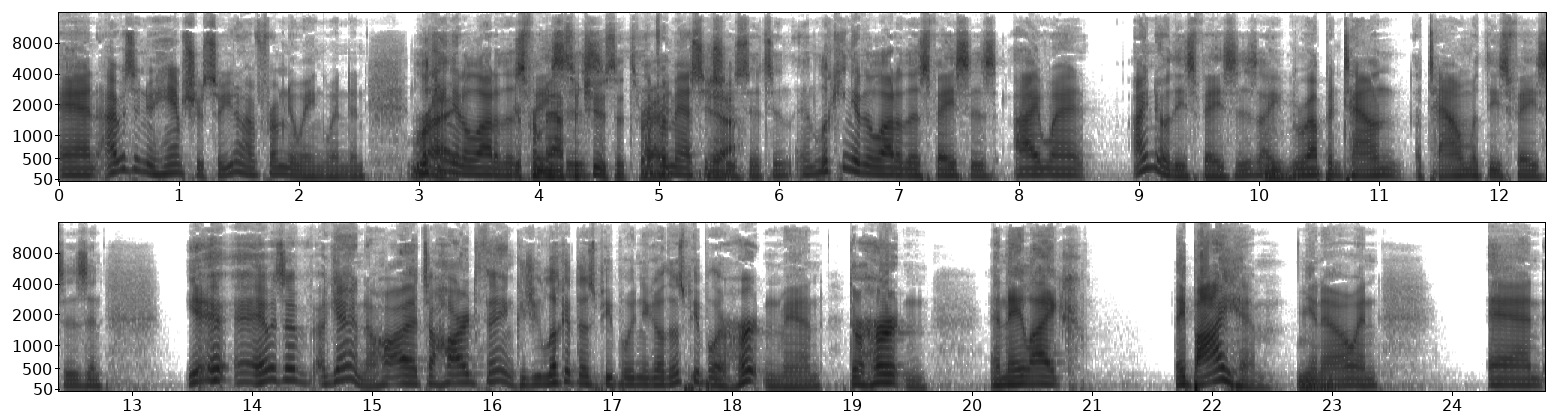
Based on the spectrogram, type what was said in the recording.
And I was in New Hampshire, so you know I'm from New England, and looking Right. at a lot of those You're from faces, Massachusetts, I'm right? from Yeah. Massachusetts, and, and looking at a lot of those faces, I went, I know these faces. I Mm-hmm. grew up in town, a town with these faces, and yeah, it, it was a again, a hard, it's a hard thing because you look at those people and you go, those people are hurting, man. They're hurting, and they like, they buy him, you Mhm. know, and and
